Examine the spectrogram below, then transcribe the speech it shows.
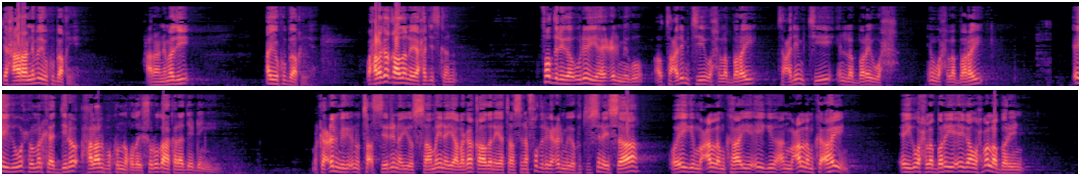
dee xaaraannimadii buu ku baaqi. Yahay xaaraannimadii ayuu ku baaqi. Yahay waxaa laga qaadanayaa xadiidkan fadliga uu leeyahay cilmigu oo tacliimtii wax la baray tacliimtii in la baray wax in wax la baray eygii wuxuu markaa dilo xalaal buu ku noqday shuruudaha kale hadday dhan yihiin. Marka cilmiga inuu ta'siirinayo saamaynaya laga qaadanaya taasina fadliga cilmiga ku tusinaysaa oo eygii mucallamkaa iyo eygii aan mucallamka ahayn eygii wax la baray iyo eygaan waxba la barin.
